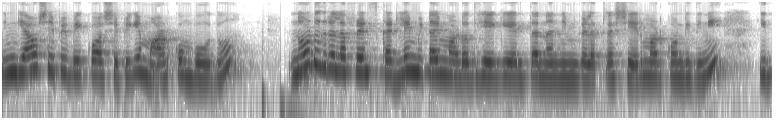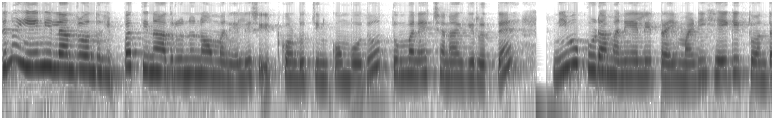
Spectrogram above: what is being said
ನಿಮ್ಗೆ ಯಾವ ಶೇಪಿಗೆ ಬೇಕೋ ಆ ಶೇಪಿಗೆ ಮಾಡ್ಕೊಬೋದು. ನೋಡಿದ್ರಲ್ಲ ಫ್ರೆಂಡ್ಸ್ ಕಡಲೆ ಮಿಠಾಯಿ ಮಾಡೋದು ಹೇಗೆ ಅಂತ ನಾನು ನಿಮ್ಗಳ ಹತ್ರ ಶೇರ್ ಮಾಡ್ಕೊಂಡಿದ್ದೀನಿ ಇದನ್ನು ಏನಿಲ್ಲ ಅಂದರೂ ಒಂದು ಇಪ್ಪತ್ತು ದಿನ ಆದ್ರೂ ನಾವು ಮನೆಯಲ್ಲಿ ಇಟ್ಕೊಂಡು ತಿನ್ಕೊಬೋದು ತುಂಬಾ ಚೆನ್ನಾಗಿರುತ್ತೆ. ನೀವು ಕೂಡ ಮನೆಯಲ್ಲಿ ಟ್ರೈ ಮಾಡಿ ಹೇಗಿತ್ತು ಅಂತ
